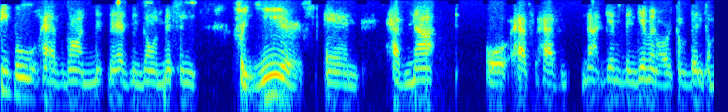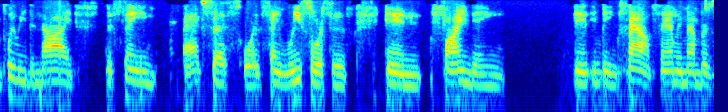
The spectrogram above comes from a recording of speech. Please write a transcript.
people have gone, have been going missing for years, and have not or have have not given, been given or been completely denied the same access or the same resources in finding in, in being found. Family members,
